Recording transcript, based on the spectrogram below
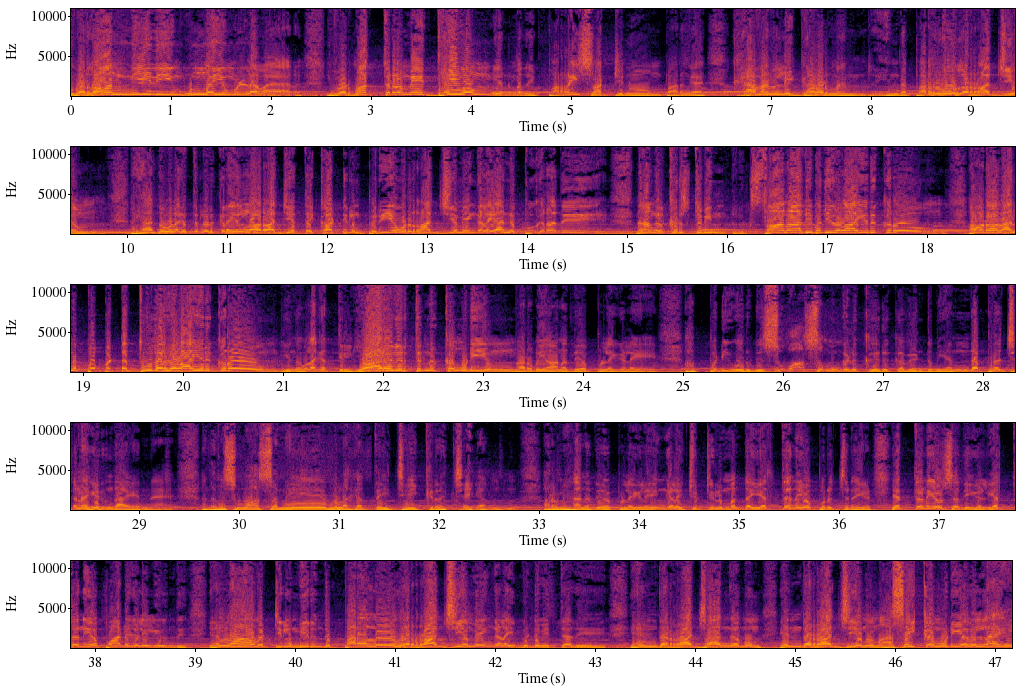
இவர்தான் நீதியும் உண்மையும் உள்ளவர். இவர் மாத்திரமே தெய்வம் என்பதை பறைசாற்றினோம். பாருங்க ஹெவன்லி கவர்மெண்ட் இந்த பரலோக ராஜ்யம். ஐயா அந்த உலகத்தில் இருக்கிற எல்லா ராஜ்யத்தை காட்டிலும் பெரிய ஒரு ராஜ்யம் எங்களை அனுப்புகிறது. நாங்கள் கிறிஸ்துவின் ஸ்தானாதிபதிகளாய் இருக்கிறோம். அவரால் அனுப்பப்பட்ட தூதர்களாய் இருக்கிறோம். இந்த உலகத்தில் யார் எதிர்த்து நிற்க முடியும்? அருமையான தேவ பிள்ளைகளே அப்படி ஒரு விசுவாசம் உங்களுக்கு இருக்க வேண்டும். எந்த பிரச்சனை இருந்தா என்ன? அந்த விசுவாசமே உலகத்தை ஜெயிக்கிற ஜெயம். அருமையான தேவ பிள்ளைகளே எங்களை சுற்றிலும் வந்த எத்தனையோ பிரச்சனைகள் எத்தனையோ சதிகள் எத்தனையோ பாடுகளில் இருந்து எல்லாவற்றிலும் இருந்து பரலோக ராஜ்யம் எங்களை விடுவித்தது. எந்த ராஜாங்கமும் எந்த ராஜ்யமும் அசைக்க முடியவில்லை.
